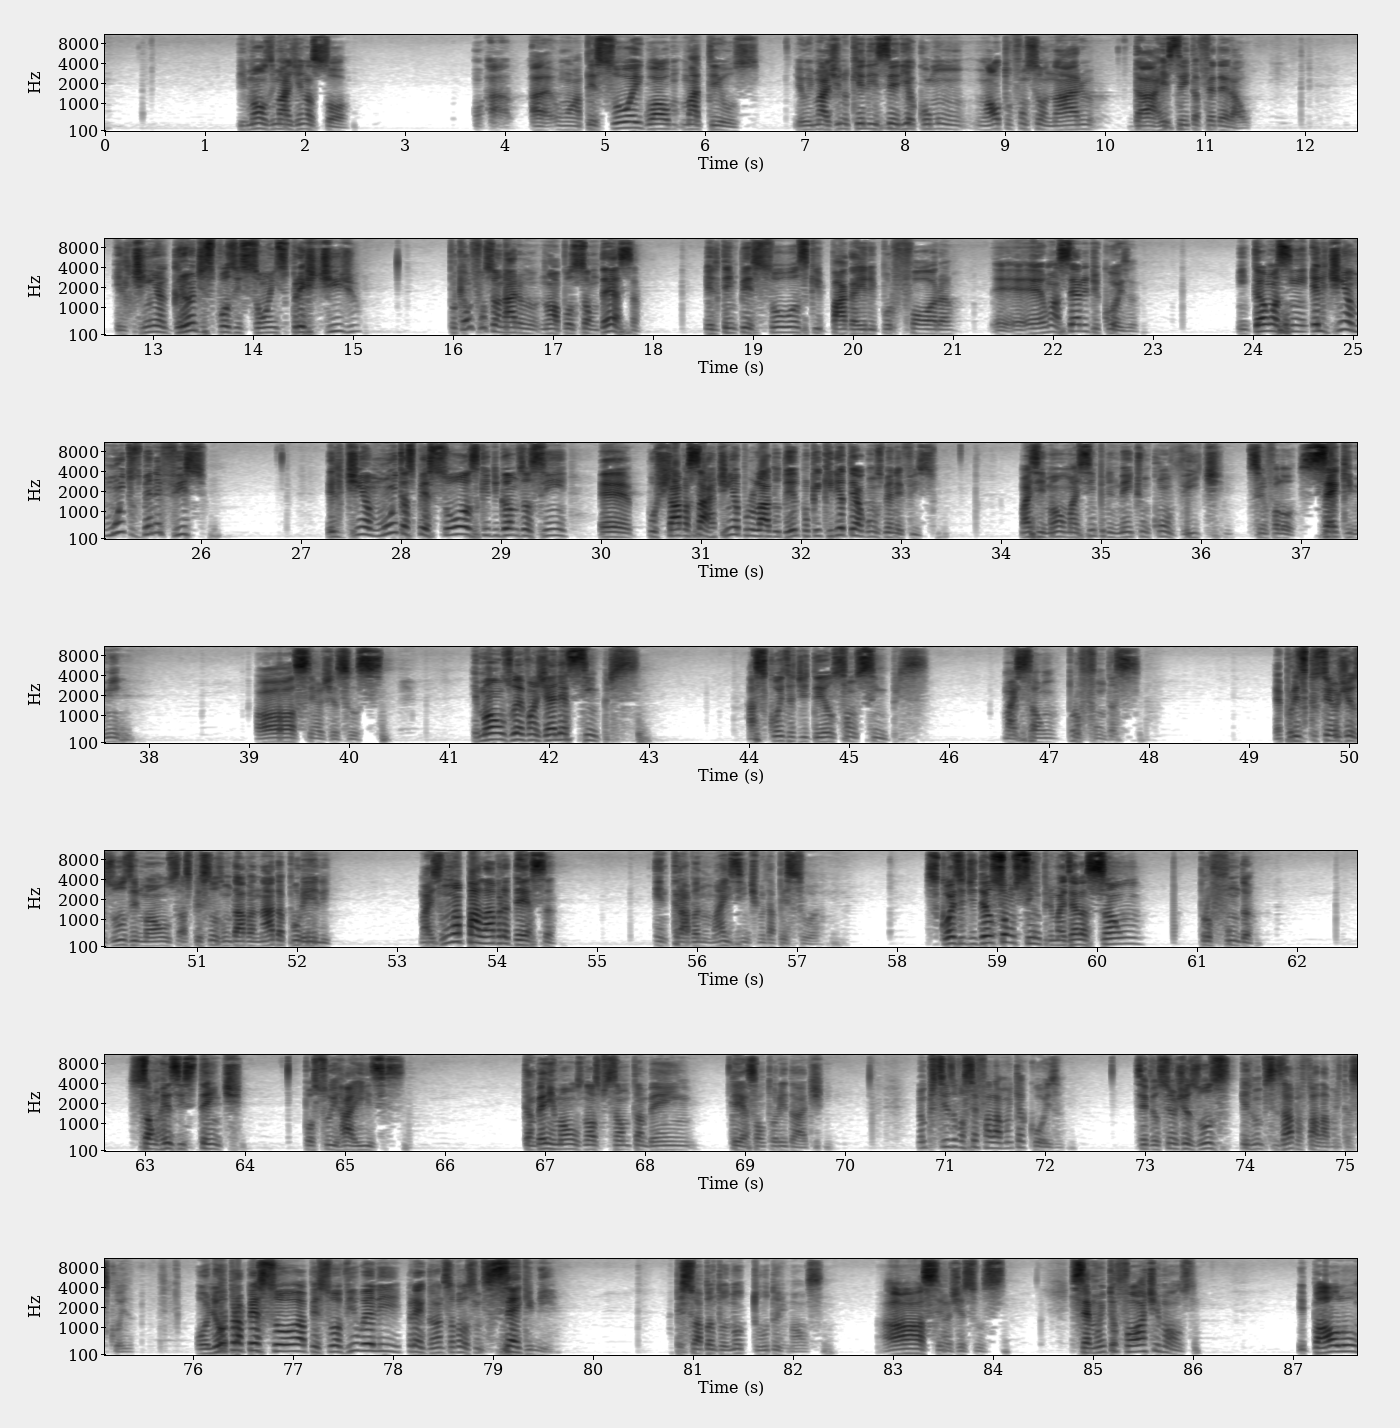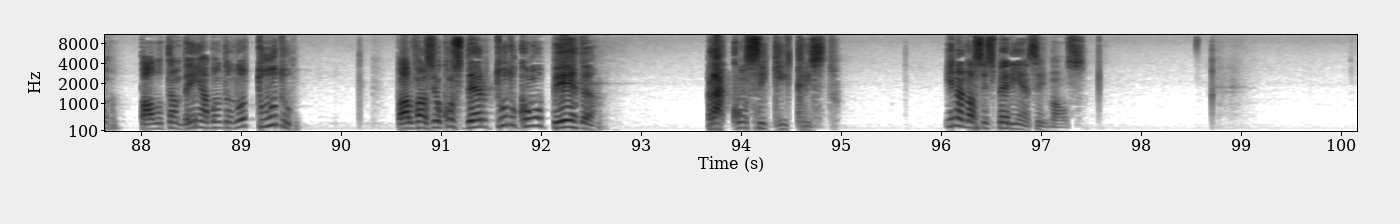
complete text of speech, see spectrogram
Irmãos, imagina só. Uma pessoa igual Mateus, eu imagino que ele seria como um, um alto funcionário da Receita Federal. Ele tinha grandes posições, prestígio. Porque um funcionário numa posição dessa, ele tem pessoas que pagam ele por fora. É, é, é uma série de coisas. Então, assim, ele tinha muitos benefícios. Ele tinha muitas pessoas que, digamos assim, é, puxava sardinha para o lado dele porque queria ter alguns benefícios. Mas, irmão, mas simplesmente um convite. O Senhor falou: segue-me. Ó oh, Senhor Jesus. Irmãos, o Evangelho é simples. As coisas de Deus são simples, mas são profundas. É por isso que o Senhor Jesus, irmãos, as pessoas não davam nada por ele. Mas uma palavra dessa entrava no mais íntimo da pessoa. As coisas de Deus são simples, mas elas são profundas. São resistentes possui raízes. Também, irmãos, nós precisamos também ter essa autoridade. Não precisa você falar muita coisa. Você viu, o Senhor Jesus, ele não precisava falar muitas coisas. Olhou para a pessoa, a pessoa viu ele pregando, só falou assim: segue-me. A pessoa abandonou tudo, irmãos. Ah, oh, Senhor Jesus. Isso é muito forte, irmãos. E Paulo, Paulo também abandonou tudo. Paulo fala assim: eu considero tudo como perda para conseguir Cristo. E na nossa experiência, irmãos?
